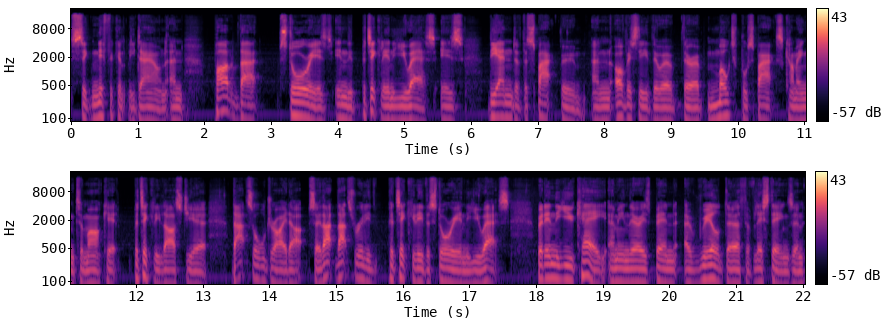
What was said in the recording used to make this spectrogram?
significantly down, and part of that story is in the particularly in the US is the end of the SPAC boom, and obviously there were there are multiple SPACs coming to market particularly last year, that's all dried up. So that that's really particularly the story in the US. But in the UK, I mean, there has been a real dearth of listings, and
